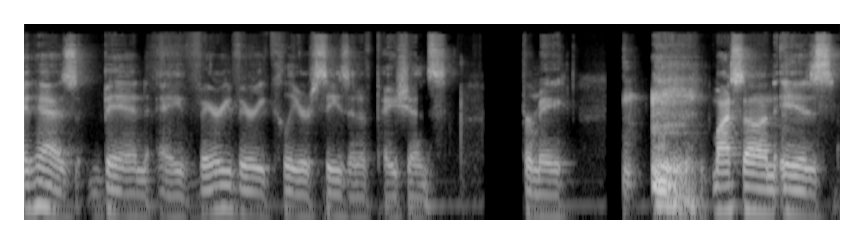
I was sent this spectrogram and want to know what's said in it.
it has been a very, very clear season of patience for me. My son is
